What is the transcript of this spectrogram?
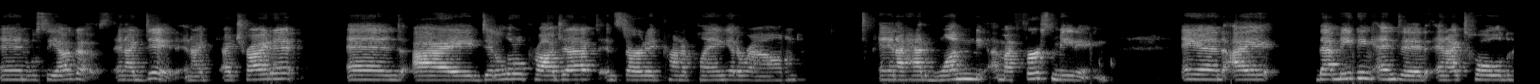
and we'll see how it goes. And I did, and I, I tried it and I did a little project and started kind of playing it around. And I had one, my first meeting, and I, that meeting ended, and I told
